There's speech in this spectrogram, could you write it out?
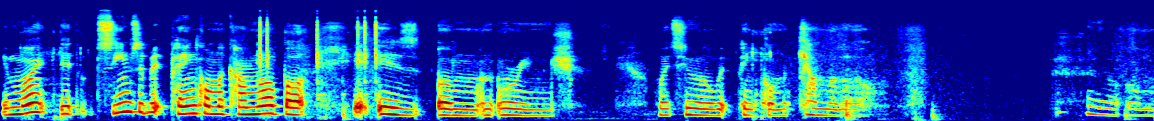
It might, it seems a bit pink on the camera, but it is um, an orange. Might seem a little bit pink on the camera though. um,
